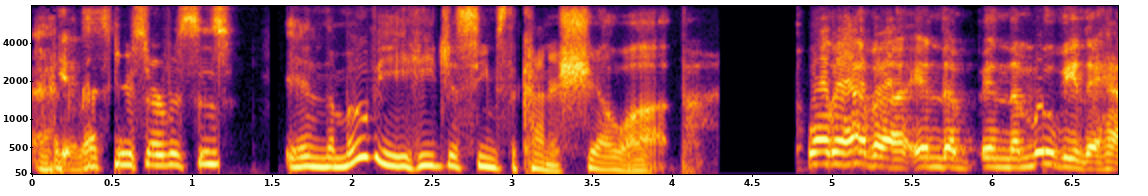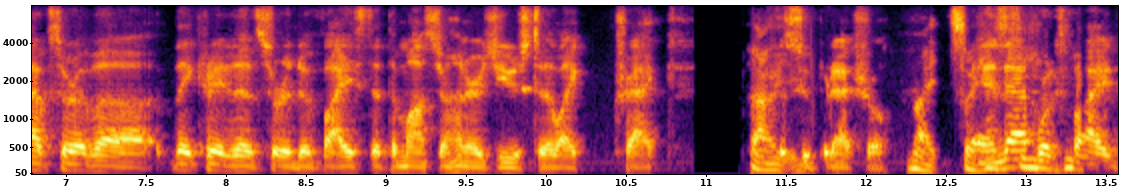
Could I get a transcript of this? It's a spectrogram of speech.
and Yes. rescue services. In the movie, he just seems to kind of show up. Well, they have a in the in the movie they have sort of a they created a sort of device that the monster hunters use to like track Uh, the supernatural, right. So and that works fine.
